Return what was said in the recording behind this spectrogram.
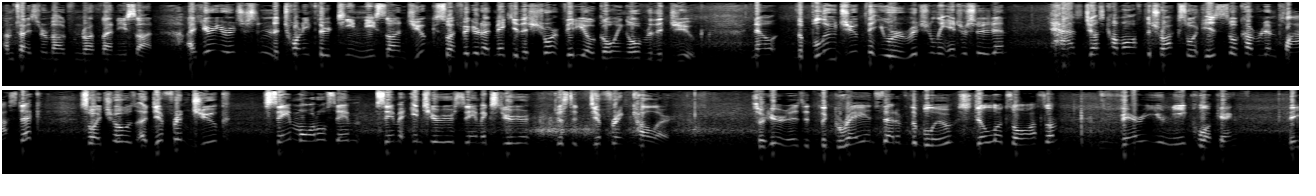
I'm Tyson Remmelg from Northland Nissan. I hear you're interested in the 2013 Nissan Juke, so I figured I'd make you this short video going over the Juke. Now, the blue Juke that you were originally interested in has just come off the truck, so it is still covered in plastic. So I chose a different Juke, same model, same same interior, same exterior, just a different color. So here it is. It's the gray instead of the blue. Still looks awesome. It's very unique looking. They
